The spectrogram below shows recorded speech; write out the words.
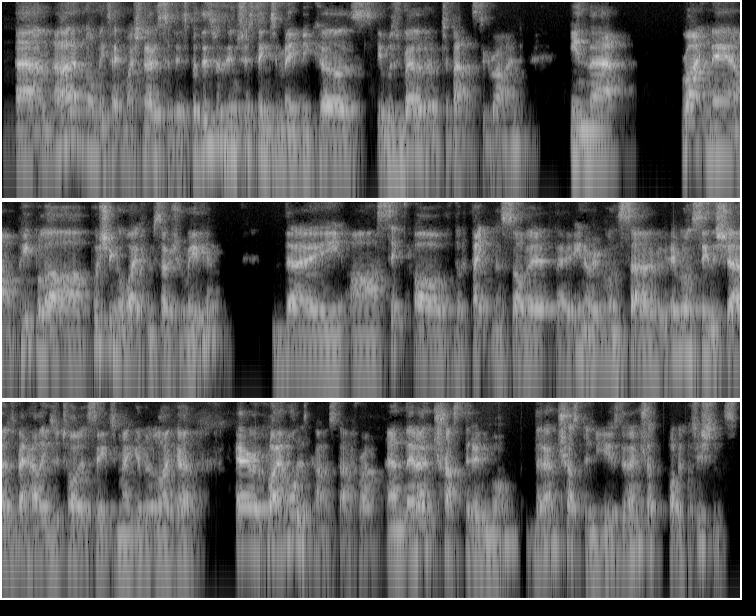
Hmm. Um, and I don't normally take much notice of this, but this was interesting to me because it was relevant to balance the grind in that right now people are pushing away from social media. They are sick of the fakeness of it. They, you know, everyone's so everyone's seen the shows about how they use a toilet seat to make it look like a aeroplane, all this kind of stuff, right? And they don't trust it anymore. They don't trust the news. They don't trust politicians.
